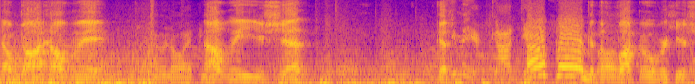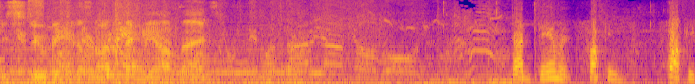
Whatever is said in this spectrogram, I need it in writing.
No, God, help me! I don't know why people Help me, you shit! Get, Give me a goddamn. help him. get the Oh. fuck over here. She's stupid. She doesn't know how to pick me up. Thanks. God damn it! Fucking, fucking,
